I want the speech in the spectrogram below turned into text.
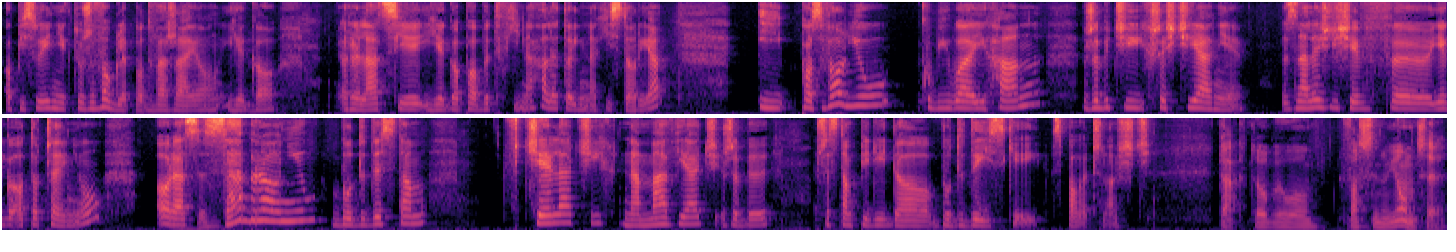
opisuje, niektórzy w ogóle podważają jego relacje i jego pobyt w Chinach, ale to inna historia. I pozwolił Kubiłaj Han, żeby ci chrześcijanie znaleźli się w jego otoczeniu oraz zabronił buddystom wcielać ich, namawiać, żeby przystąpili do buddyjskiej społeczności. Tak, to było fascynujące,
